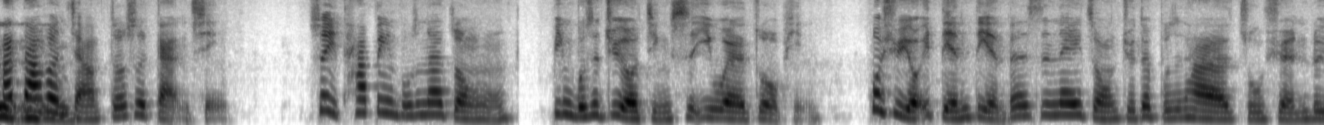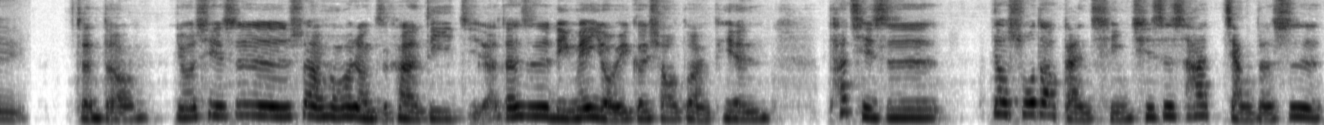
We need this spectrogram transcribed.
它大部分讲都是感情，所以它并不是那种，并不是具有警示意味的作品。或许有一点点，但是那一种绝对不是它的主旋律。真的，尤其是虽然花花熊只看了第一集啊，但是里面有一个小短片，它其实。要说到感情，其实它讲的是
